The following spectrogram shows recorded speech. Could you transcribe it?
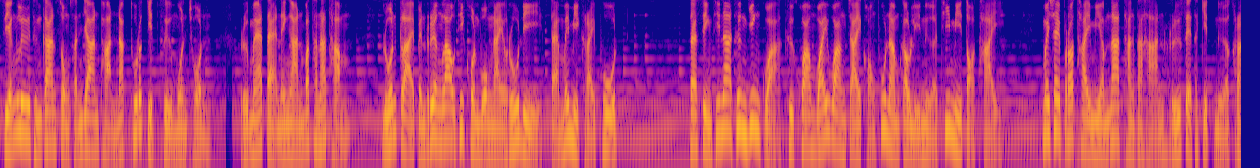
เสียงลือถึงการส่งสัญญาณผ่านนักธุรกิจสื่อมวลชน หรือแม้แต่ในงานวัฒนธรรม ล้วนกลายเป็นเรื่องเล่าที่คนวงในรู้ดี แต่ไม่มีใครพูด แต่สิ่งที่น่าทึ่งยิ่งกว่า คือความไว้วางใจของผู้นำเกาหลีเหนือที่มีต่อไทย ไม่ใช่เพราะไทยมีอำนาจทางทหารหรือเศรษฐกิจเหนือใคร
